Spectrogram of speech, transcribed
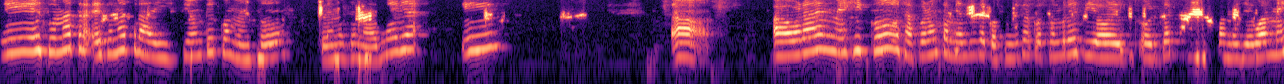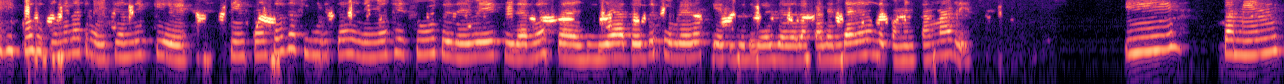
Y es una, es una tradición que comenzó en la Edad Media y uh, ahora en México, o sea, fueron cambiando de costumbres a costumbres y ahorita cuando llegó a México se tiene la tradición de que si encuentras la figurita del niño Jesús se debe cuidarlo hasta el día 2 de febrero, que es el día de la calendaria donde comentan males. Y también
